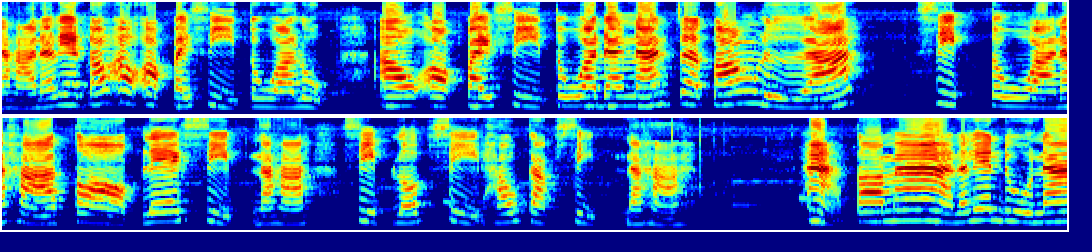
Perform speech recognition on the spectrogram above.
นะคะ นักเรียนต้องเอาออกไป 4 ตัวลูก เอาออกไป 4 ตัว ดังนั้นจะต้องเหลือ 10 ตัวนะคะ ตอบเลข 10 นะคะ 10ลบ4เท่ากับ 10 นะคะอะต่อมานักเรียนดูหน้า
